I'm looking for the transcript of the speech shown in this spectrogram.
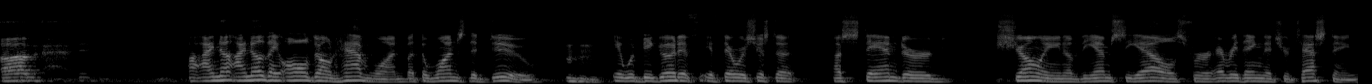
Um, I know, I know they all don't have one, but the ones that do, mhm. it would be good if, if there was just a, a standard showing of the MCLs for everything that you're testing.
